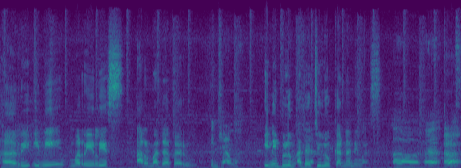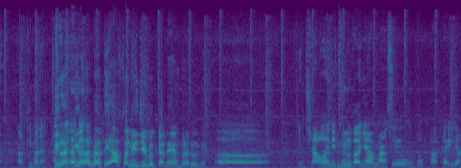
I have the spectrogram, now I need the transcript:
hari ini merilis armada baru. insya Allah. Ini belum ada julukannya nih, Mas. Eh, eh, terus ah, gimana? Kira-kira nanti apa nih julukannya yang baru nih? Eh, insya Allah ini julukannya masih untuk pakai yang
